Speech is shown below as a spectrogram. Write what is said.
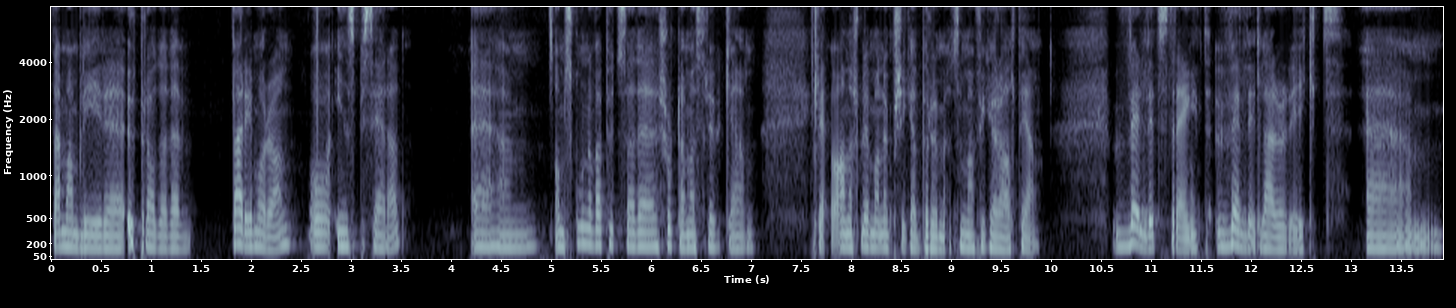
Där man blir eh, uppradade varje morgon och inspicerad. Ehm, om skorna var putsade, skjortan var struken. Och annars blev man uppskickad på rummet så man fick göra allt igen. Väldigt strängt, väldigt lärorikt. ehm,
